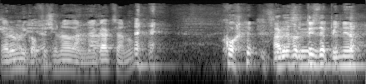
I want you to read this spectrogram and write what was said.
Era el único aficionado del Necaxa, ¿no? Jorge Jorge sí. Ortiz de Pinedo.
